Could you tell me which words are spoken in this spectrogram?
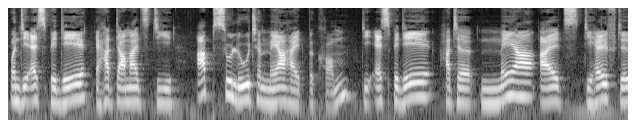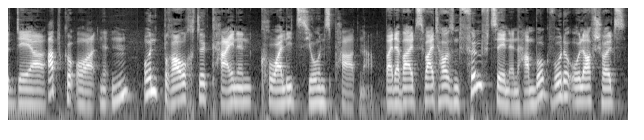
und die SPD. Er hat damals die absolute Mehrheit bekommen. Die SPD hatte mehr als die Hälfte der Abgeordneten und brauchte keinen Koalitionspartner. Bei der Wahl 2015 in Hamburg wurde Olaf Scholz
